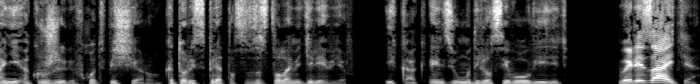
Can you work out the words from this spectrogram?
Они окружили вход в пещеру, который спрятался за стволами деревьев. И как Энзи умудрился его увидеть? «Вылезайте!»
